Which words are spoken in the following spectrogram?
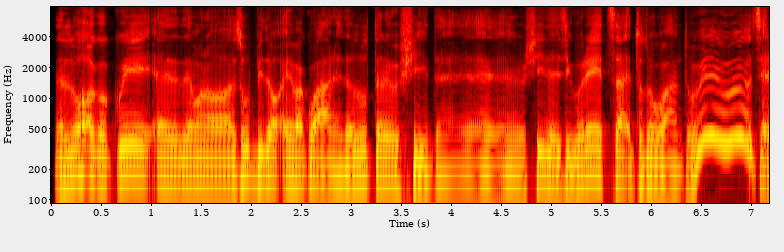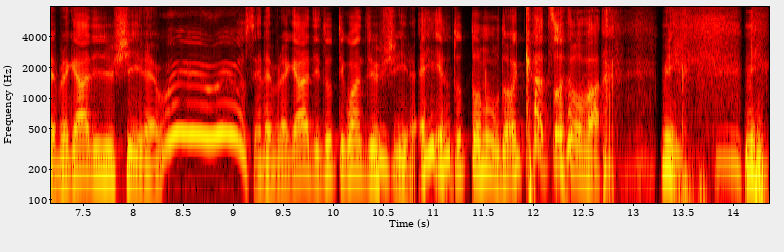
nel luogo qui eh, devono subito evacuare da tutte le uscite. Eh, uscite di sicurezza e tutto quanto. Siete pregati di uscire siete pregati tutti quanti di uscire e io tutto nudo che cazzo devo fare mi, mi,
